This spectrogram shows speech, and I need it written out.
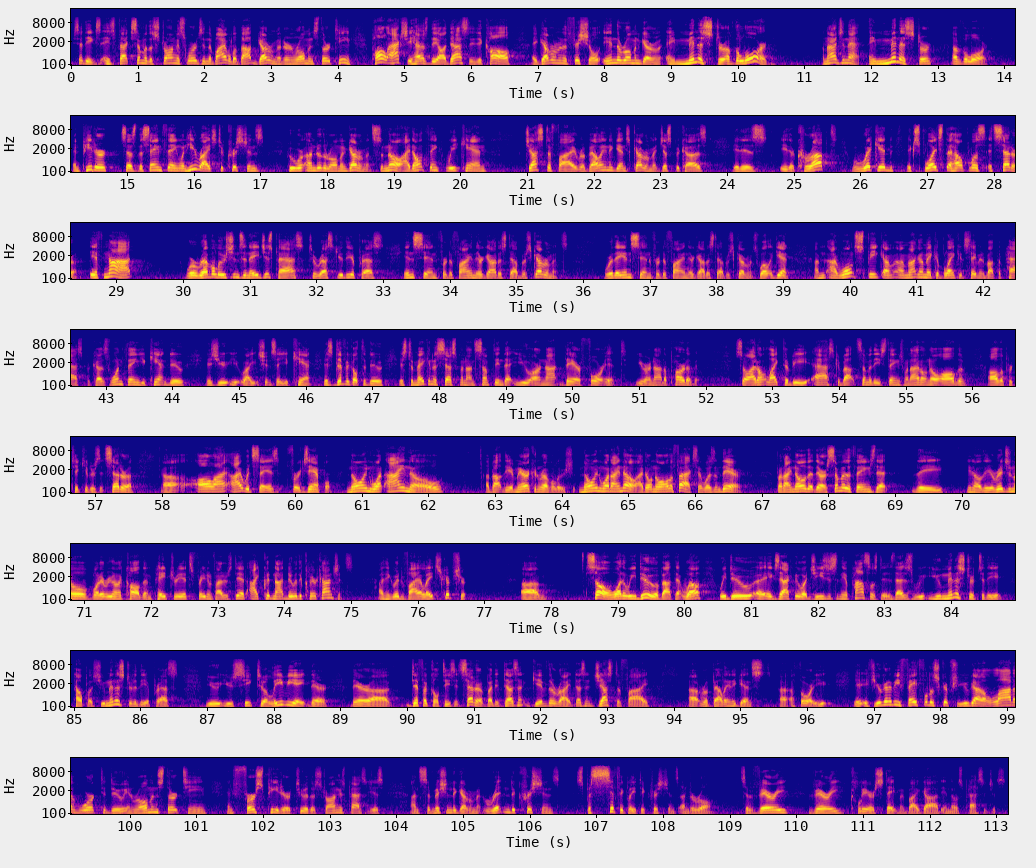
He said, the, in fact, some of the strongest words in the Bible about government are in Romans 13. Paul actually has the audacity to call a government official in the Roman government a minister of the Lord. Imagine that, a minister of the Lord. And Peter says the same thing when he writes to Christians who were under the Roman government. So, no, I don't think we can justify rebelling against government just because it is either corrupt, wicked, exploits the helpless, etc. If not, were revolutions in ages past to rescue the oppressed in sin for defying their God established governments? Were they in sin for defying their God established governments? Well, again, I'm, I will not speak, I'm, I'm not going to make a blanket statement about the past because one thing you can't do is you, you, well, I shouldn't say you can't, it's difficult to do, is to make an assessment on something that you are not there for it. You are not a part of it. So I don't like to be asked about some of these things when I don't know all the, all the particulars, etc. Uh, all I, I would say is, for example, knowing what I know about the American Revolution, knowing what I know, I don't know all the facts, I wasn't there. But I know that there are some of the things that the you know the original whatever you want to call them patriots freedom fighters did i could not do with a clear conscience. I think it would violate scripture. Um, so what do we do about that? Well we do uh, exactly what jesus and the apostles did that is we, you minister to the helpless you minister to the oppressed you, you seek to alleviate their their uh, difficulties etc but it doesn't give the right doesn't justify uh, rebelling against uh, authority. You, if you're going to be faithful to Scripture, you've got a lot of work to do in Romans 13 and 1 Peter, two of the strongest passages on submission to government, written to Christians, specifically to Christians under Rome. It's a very, very clear statement by God in those passages.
